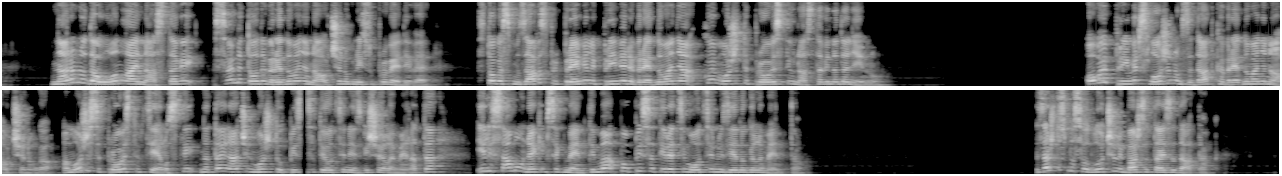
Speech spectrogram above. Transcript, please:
Naravno da u online nastavi sve metode vrednovanja naučenog nisu provedive. Stoga smo za vas pripremili primjere vrednovanja koje možete provesti u nastavi na daljinu. Ovo je primjer složenog zadatka vrednovanja naučenoga, a može se provesti u cijelosti, na taj način možete upisati ocjene iz više elemenata ili samo u nekim segmentima pa upisati recimo ocjenu iz jednog elementa. Zašto smo se odlučili baš za taj zadatak?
